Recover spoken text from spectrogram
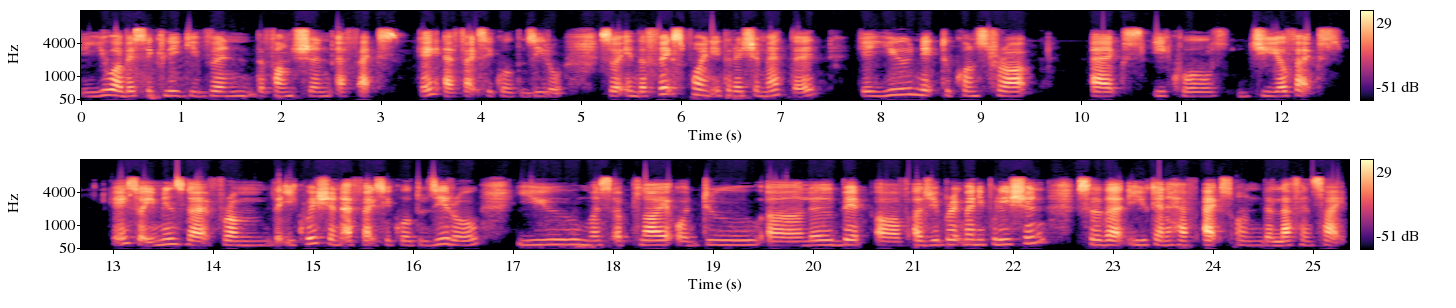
you are basically given the function fx okay? fx equal to 0 so in the fixed point iteration method okay you need to construct x equals g of x Okay, so it means that from the equation fx equal to 0, you must apply or do a little bit of algebraic manipulation so that you can have x on the left hand side.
